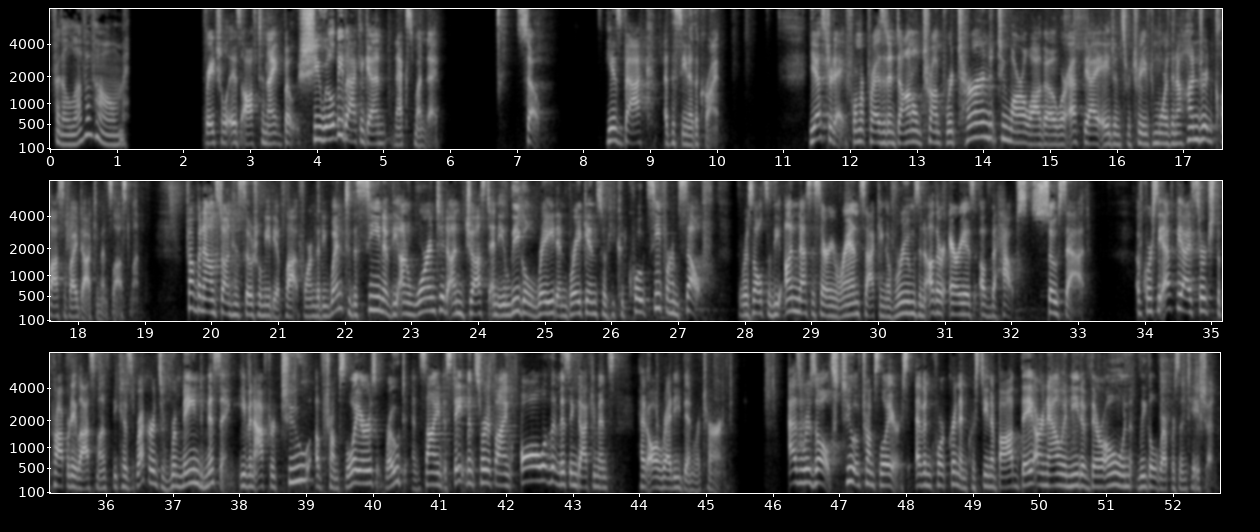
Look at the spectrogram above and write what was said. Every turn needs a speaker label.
Speaker 1: for the love of home.
Speaker 2: Rachel is off tonight, but she will be back again next Monday. So, he is back at the scene of the crime. Yesterday, former President Donald Trump returned to Mar a Lago, where FBI agents retrieved more than 100 classified documents last month. Trump announced on his social media platform that he went to the scene of the unwarranted, unjust, and illegal raid and break in so he could, quote, see for himself the results of the unnecessary ransacking of rooms and other areas of the house. So sad. Of course, the FBI searched the property last month because records remained missing, even after two of Trump's lawyers wrote and signed a statement certifying all of the missing documents had already been returned. As a result, two of Trump's lawyers, Evan Corcoran and Christina Bobb, they are now in need of their own legal representation.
